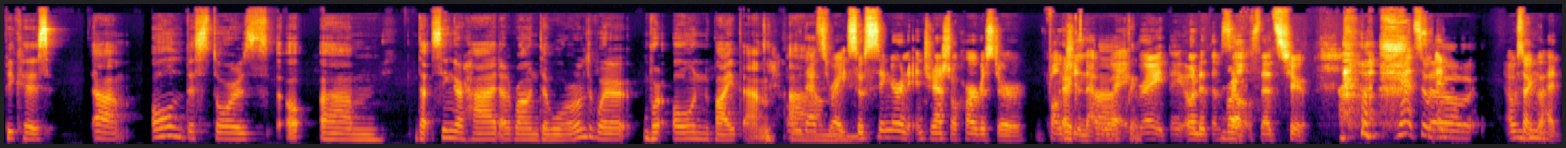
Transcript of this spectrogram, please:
because um, all the stores um, that Singer had around the world were were owned by them. Oh, that's um, right. So Singer and International Harvester function exactly. that way, right? They owned it themselves. Right. That's true. yeah. So, so and, oh, sorry. Mm-hmm. Go ahead.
